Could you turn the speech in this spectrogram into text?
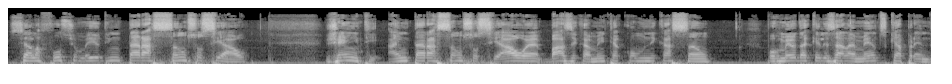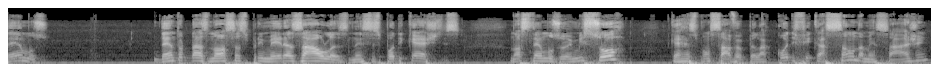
se ela fosse um meio de interação social. Gente, a interação social é basicamente a comunicação por meio daqueles elementos que aprendemos dentro das nossas primeiras aulas nesses podcasts. Nós temos o emissor, que é responsável pela codificação da mensagem,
